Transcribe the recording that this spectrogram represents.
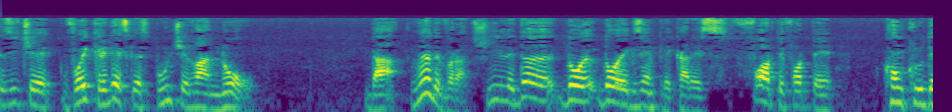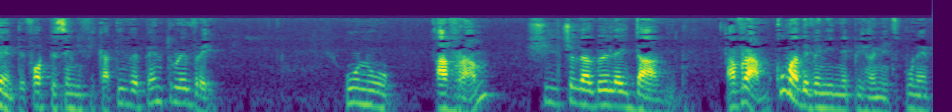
zice, voi credeți că spun ceva nou. Dar nu e adevărat. Și le dă două, două exemple care sunt foarte, foarte concludente, foarte semnificative pentru evrei. Unul, Avram și cel de-al doilea e David. Avram, cum a devenit neprihănit? Spune,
